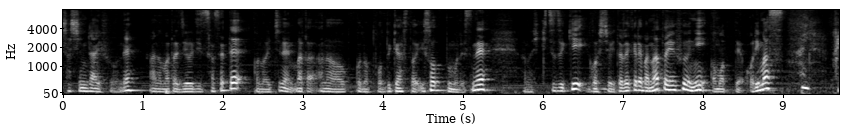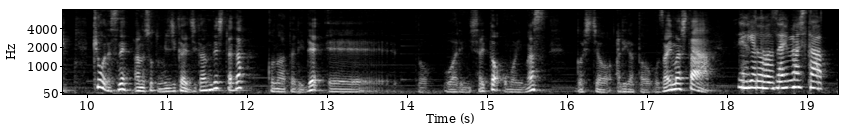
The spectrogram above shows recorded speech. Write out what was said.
写真ライフをねあのまた充実させてこの1年またあのこのポッドキャストイソップもですねあの引き続きご視聴いただければなというふうに思っております。はい。はい、今日はですねあのちょっと短い時間でしたがこの辺りで、えーっと終わりにしたいと思います。ご視聴ありがとうございました。ありがとうございました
